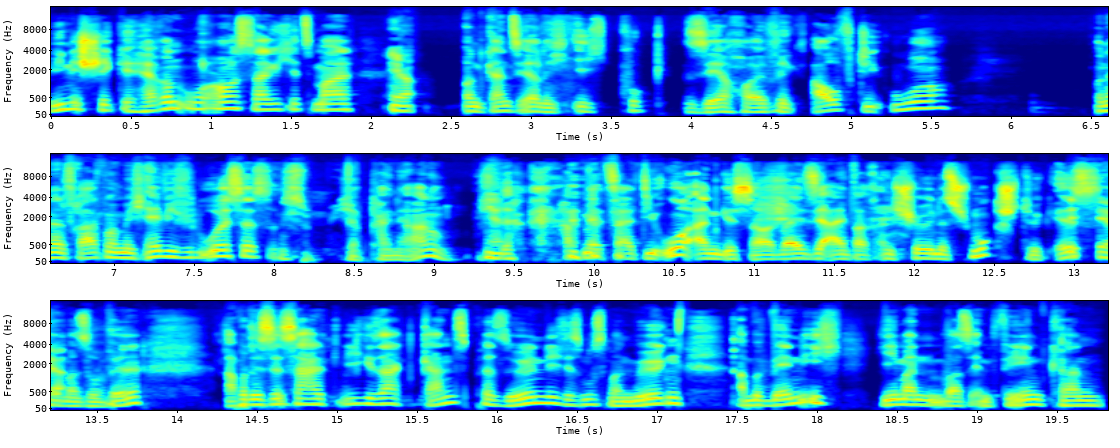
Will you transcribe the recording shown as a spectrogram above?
wie eine schicke Herrenuhr aus, sage ich jetzt mal. Ja. Und ganz ehrlich, ich gucke sehr häufig auf die Uhr. Und dann fragt man mich, hey, wie viel Uhr ist das? Und ich so, ich habe keine Ahnung. Ich Ja. habe mir jetzt halt die Uhr angeschaut, weil sie einfach ein schönes Schmuckstück ist, Ja. wenn man so will. Aber das ist halt, wie gesagt, ganz persönlich, das muss man mögen. Aber wenn ich jemandem was empfehlen kann,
